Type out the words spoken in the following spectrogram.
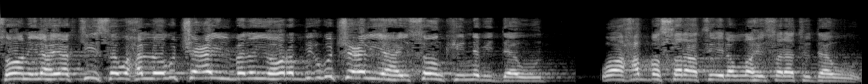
soon ilaahay agtiisa waxaa loogu jacayl badan yahoo rabbi ugu jecel yahay soonkii nebi daawuud. Wa axabba asalaati ila allahi salaatu daawuud.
